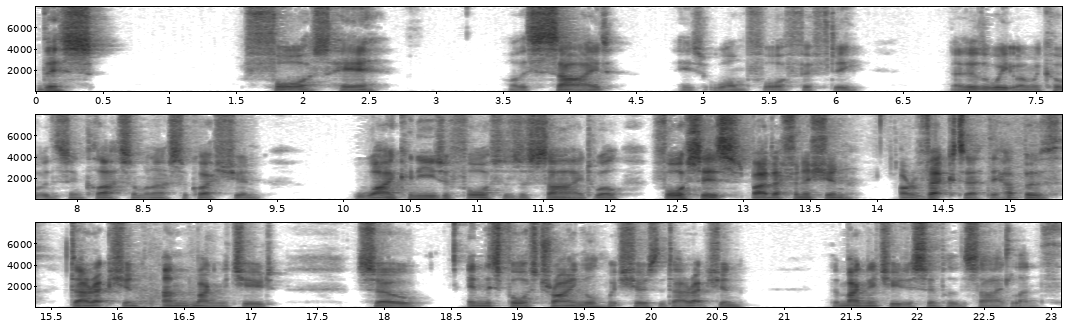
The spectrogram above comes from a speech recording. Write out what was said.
This force here, or this side, is 1450. Now the other week when we covered this in class, someone asked the question, why can you use a force as a side? Well, forces, by definition, are a vector. They have both direction and magnitude. So in this force triangle, which shows the direction, the magnitude is simply the side length.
